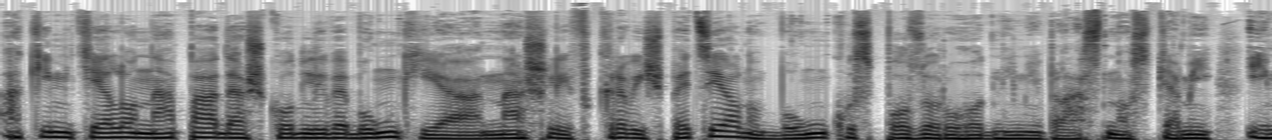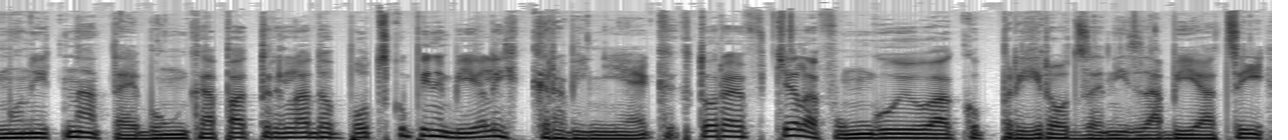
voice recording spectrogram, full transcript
akým telo napáda škodlivé bunky a našli v krvi špeciálnu bunku s pozoruhodnými vlastnosťami. Imunitná T bunka patrila do podskupiny bielých krviniek, ktoré v tele fungujú ako prírodzení zabíjaci,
